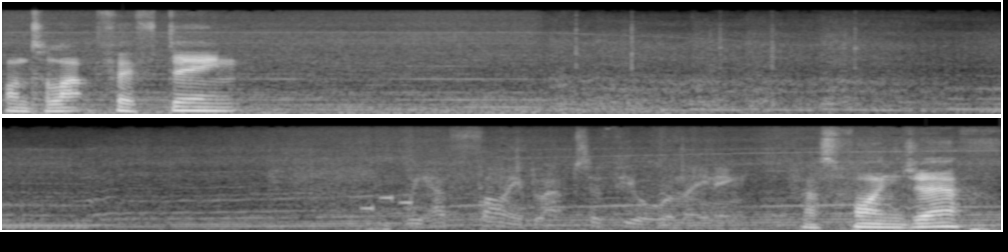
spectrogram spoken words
Right, on to lap 15. We have five laps of fuel remaining. That's fine, Jeff.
